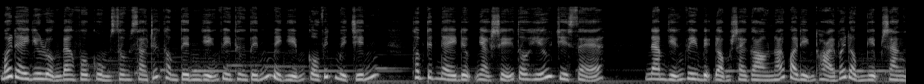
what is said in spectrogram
Mới đây, dư luận đang vô cùng xôn xao trước thông tin diễn viên Thương Tín bị nhiễm Covid-19. Thông tin này được nhạc sĩ Tô Hiếu chia sẻ. Nam diễn viên biệt động Sài Gòn nói qua điện thoại với đồng nghiệp rằng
